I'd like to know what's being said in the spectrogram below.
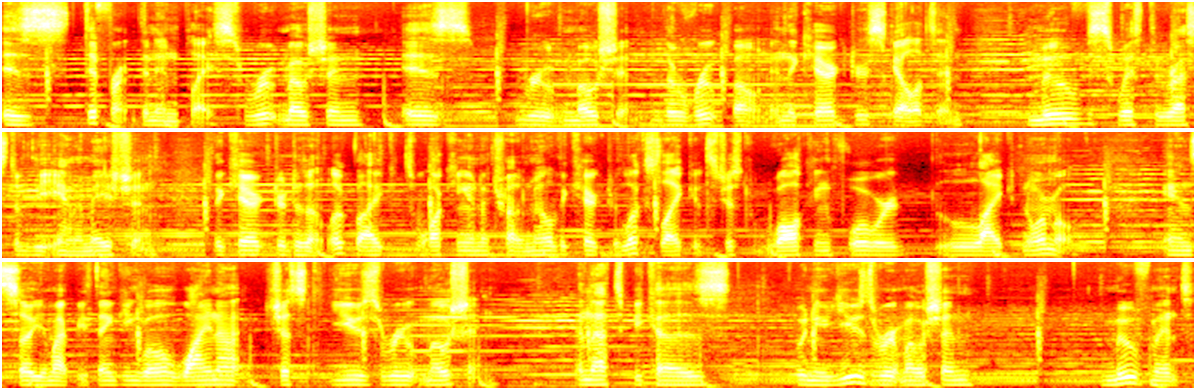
is different than in place. Root motion is root motion. The root bone in the character's skeleton moves with the rest of the animation. The character doesn't look like it's walking in a treadmill, the character looks like it's just walking forward like normal. And so you might be thinking, well, why not just use root motion? And that's because when you use root motion, movement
